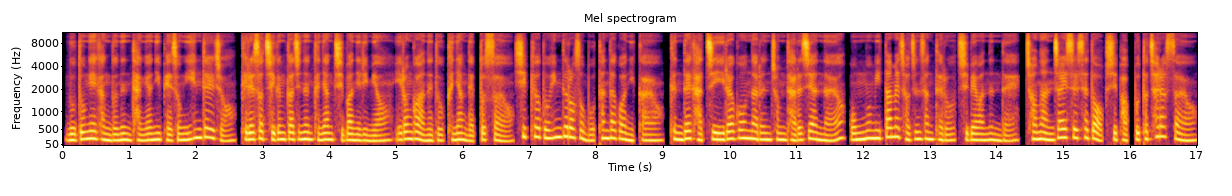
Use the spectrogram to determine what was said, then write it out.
노동의 강도는 당연히 배송이 힘들죠. 그래서 지금까지는 그냥 집안일이며 이런 거 안 해도 그냥 냅뒀어요. 시켜도 힘들어서 못한다고 하니까요. 근데 같이 일하고 온 날은 좀 다르지 않나요? 온몸이 땀에 젖은 상태로 집에 왔는데 전 앉아있을 새도 없이 밥부터 차렸어요.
